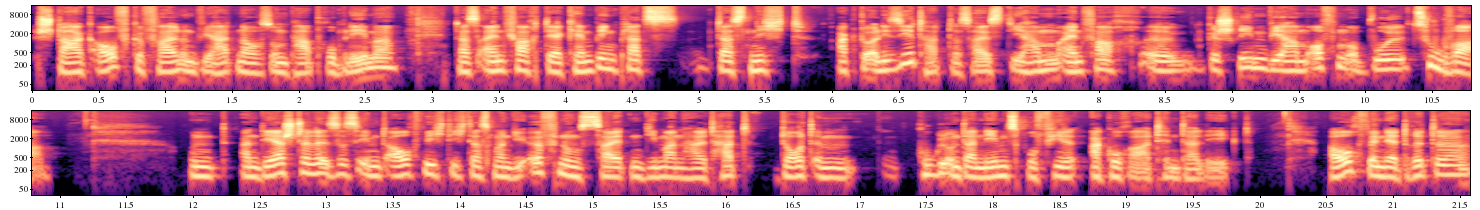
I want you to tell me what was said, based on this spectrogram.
stark aufgefallen und wir hatten auch so ein paar Probleme, dass einfach der Campingplatz das nicht aktualisiert hat. Das heißt, die haben einfach äh, geschrieben, wir haben offen, obwohl zu war. Und an der Stelle ist es eben auch wichtig, dass man die Öffnungszeiten, die man halt hat, dort im Google Unternehmensprofil akkurat hinterlegt. Auch wenn der 3.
